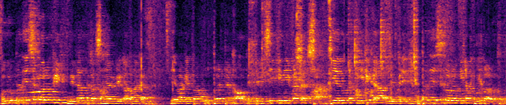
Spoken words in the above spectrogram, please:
ගුරු උපදේශකවරුන්ගේ නිරන්තර සහයෝගය ලබා ගන්න. ඒ වගේම උපට කවපිට විසී කිරීමට ශක්තිය දුන්න කීටිකා මේ උපදේශකවරුන් ඉන්න ගුරුවරුන්.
